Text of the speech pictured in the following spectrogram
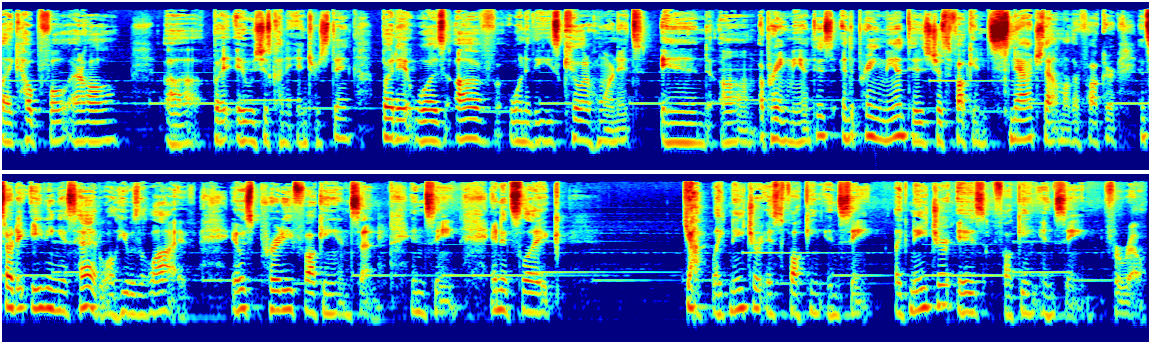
like helpful at all uh, but it was just kind of interesting. But it was of one of these killer hornets and um, a praying mantis, and the praying mantis just fucking snatched that motherfucker and started eating his head while he was alive. It was pretty fucking insane, insane. And it's like, yeah, like nature is fucking insane. Like nature is fucking insane for real.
